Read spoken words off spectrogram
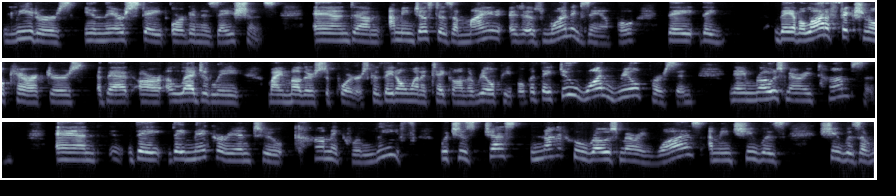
leaders in their state organizations. And um, i mean just as a minor, as one example they they they have a lot of fictional characters that are allegedly my mother's supporters because they don't want to take on the real people but they do one real person named rosemary thomson and they they make her into comic relief which is just not who rosemary was. I mean she was she was a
